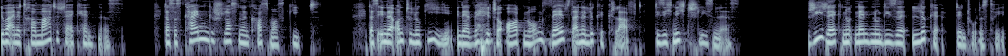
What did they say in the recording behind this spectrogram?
Über eine traumatische Erkenntnis, dass es keinen geschlossenen Kosmos gibt, dass in der Ontologie, in der Weltordnung selbst eine Lücke klafft, die sich nicht schließen lässt. Zizek nennt nun diese Lücke den Todestrieb.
